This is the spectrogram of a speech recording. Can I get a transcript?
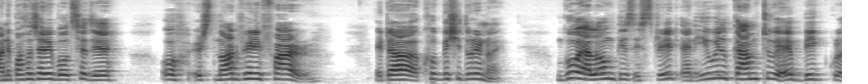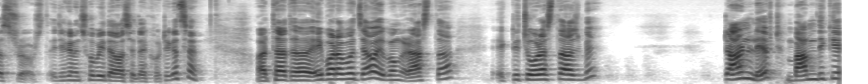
মানে পথচারী বলছে যে, ওহ ইটস নট ভেরি ফার এটা খুব বেশি দূরে নয়। Go along this street and you will come to a big cross roads যেখানে ছবি দেওয়া আছে, দেখো, ঠিক আছে? অর্থাৎ এই বরাবর যাও এবং রাস্তা, একটি চৌরাস্তা আসবে। টার্ন লেফট বাম দিকে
